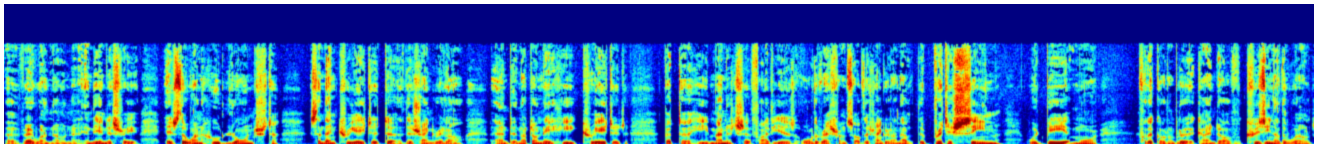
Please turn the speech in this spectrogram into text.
uh, very well known uh, in the industry, is the one who launched and then created uh, the Shangri-La. And uh, not only he created, but uh, he managed uh, five years all the restaurants of the Shangri-La. Now, the British scene would be more for the Cordon Bleu a kind of cuisine of the world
